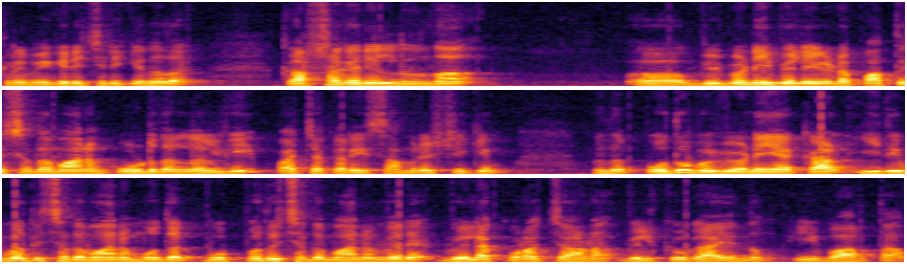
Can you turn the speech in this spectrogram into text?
ക്രമീകരിച്ചിരിക്കുന്നത്. കർഷകരിൽ നിന്ന് വിപണി വിലയുടെ പത്ത് ശതമാനം കൂടുതൽ നൽകി പച്ചക്കറി സംരക്ഷിക്കും. ഇത് പൊതുവിപണിയേക്കാൾ ഇരുപത് ശതമാനം മുതൽ മുപ്പത് ശതമാനം വരെ വില കുറച്ചാണ് വിൽക്കുക എന്നും ഈ വാർത്ത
